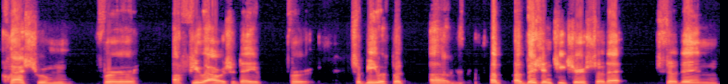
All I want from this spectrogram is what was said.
classroom for a few hours a day for to be with a um, a, a vision teacher, so that so then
